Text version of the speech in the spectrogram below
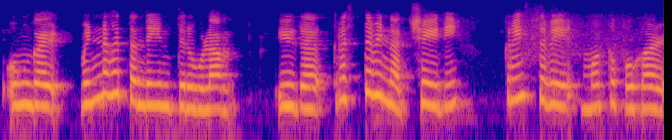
உங்கள் விண்ணகத் தந்தையின் திருவுளம். இது கிறிஸ்துவின் நற்செய்தி. கிறிஸ்துவே உமக்கு புகழ்.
